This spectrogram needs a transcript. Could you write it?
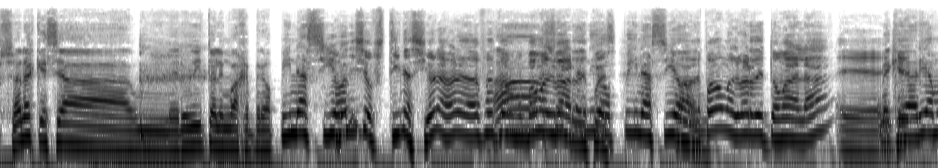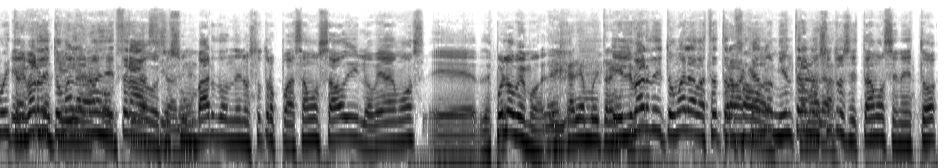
Yo no es que sea un erudito del lenguaje, pero opinación. ¿No dice obstinación? Ahora Ah, vamos al bar después. opinación. No, después vamos al bar de Tomala. eh, Me que quedaría muy El bar tranquilo de Tomala no es de tragos, es un eh. bar donde nosotros pasamos audio y lo veamos. eh, después lo vemos. Me dejaría muy tranquilo. El bar de Tomala va a estar Por trabajando favor, mientras Tomala. nosotros estamos en esto.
